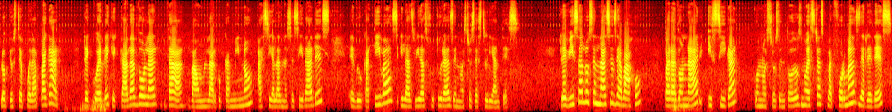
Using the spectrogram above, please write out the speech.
lo que usted pueda pagar. Recuerde que cada dólar da va un largo camino hacia las necesidades educativas y las vidas futuras de nuestros estudiantes. Revisa los enlaces de abajo para donar y siga con nosotros en todas nuestras plataformas de redes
